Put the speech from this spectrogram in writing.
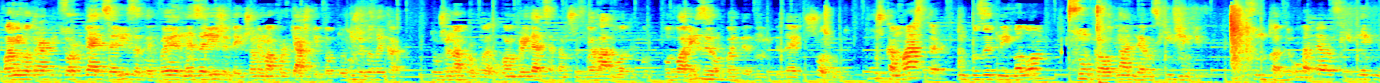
і вам його треба під 45 зарізати, ви не заріжете, якщо нема протяжки, тобто дуже велика довжина пропилу. Вам прийдеться там щось вигадувати, по, по два різи робити, ну і. Що тут? Пушка мастер, композитний балон, сумка одна для розхідників, сумка друга для розхідників.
